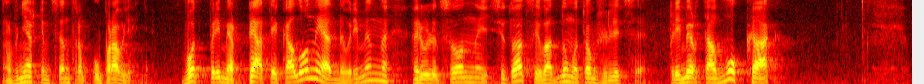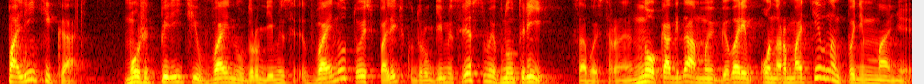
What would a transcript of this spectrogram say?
внешним центром управления. Вот пример пятой колонны и одновременно революционной ситуации в одном и том же лице. Пример того, как политика может перейти в войну, другими, в войну, то есть политику другими средствами внутри с одной стороны. Но когда мы говорим о нормативном понимании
